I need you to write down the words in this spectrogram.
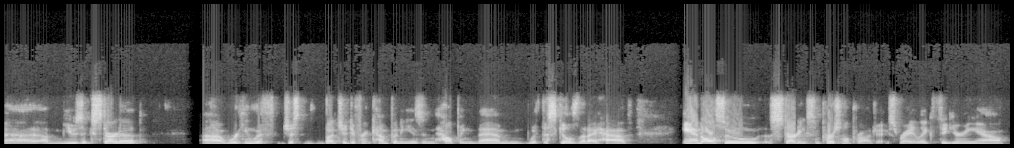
uh, a music startup, uh, working with just a bunch of different companies and helping them with the skills that I have, and also starting some personal projects, right? Like figuring out,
